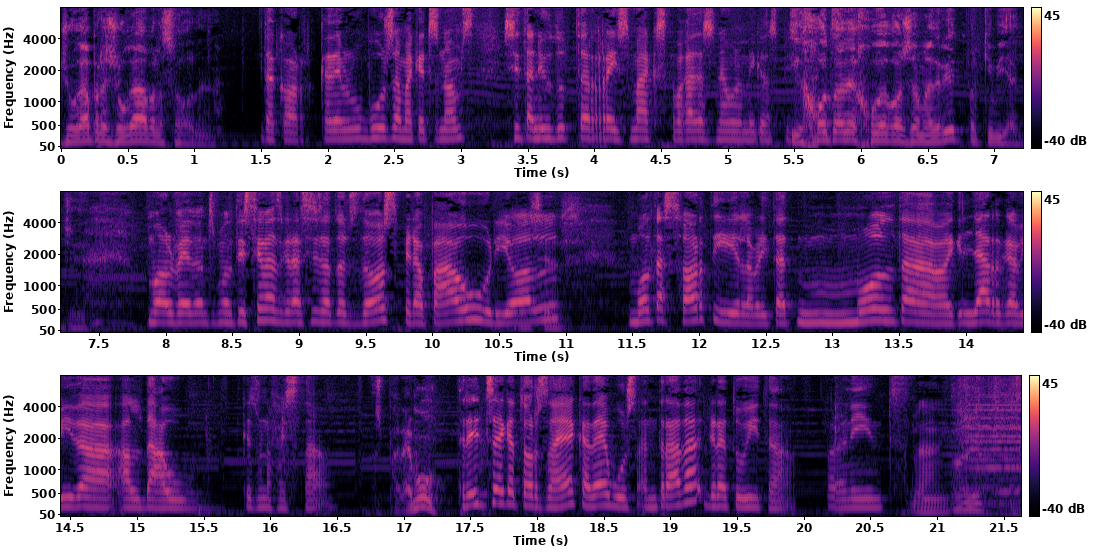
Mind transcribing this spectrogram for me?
jugar per jugar a Barcelona. D'acord, quedem-vos amb aquests noms. Si teniu dubtes, Reis Mags, que a vegades aneu una mica I despistats. JD Juegos a Madrid per qui viatgi. Molt bé, doncs moltíssimes gràcies a tots dos, Pere Pau, Oriol, Gràcies. molta sort i, la veritat, molta llarga vida al DAU, que és una festa. Esperem-ho. 13 i 14, eh? Quedeu-vos, entrada gratuïta. Bona nit. Bona nit. Bona nit.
